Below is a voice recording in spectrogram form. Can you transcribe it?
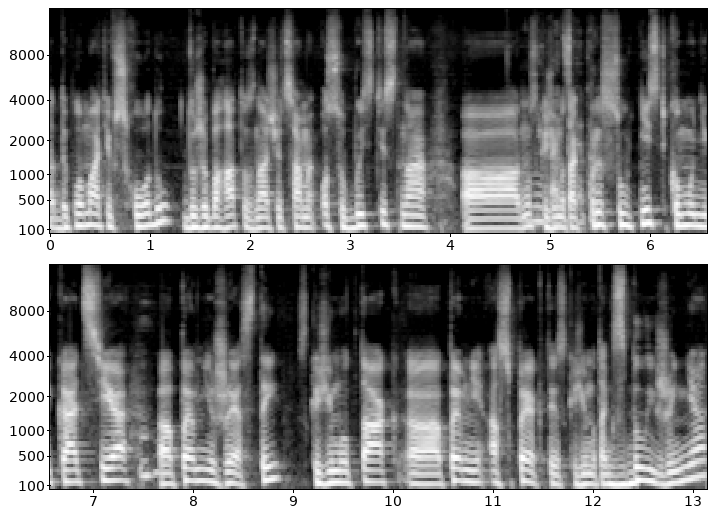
е, дипломатів Сходу дуже багато значить саме особистісна, е, ну скажімо так, присутність, комунікація, е, певні жести. Скажімо так, е, певні аспекти, скажімо так, зближення,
